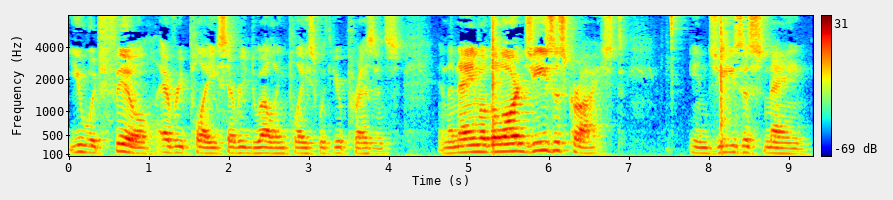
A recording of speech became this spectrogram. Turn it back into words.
you would fill every place, every dwelling place with your presence. In the name of the Lord Jesus Christ, in Jesus' name,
